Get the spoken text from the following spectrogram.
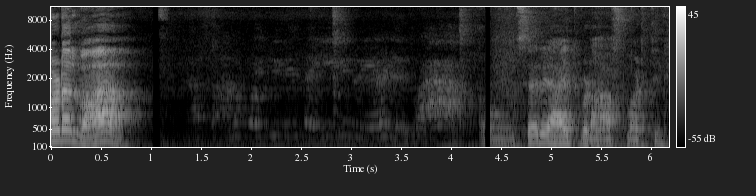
ನೋಡಲ್ವಾ? ಸರಿ, ಆಯ್ತು ಬಿಡ ಆಫ್ ಮಾಡ್ತೀನಿ.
